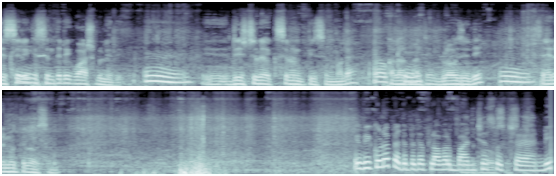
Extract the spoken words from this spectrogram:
జెస్సరికి సింథటిక్ వాషబుల్ ఇది. డిజిటల్ ఎక్సలెంట్ పీస్ అనమాట కలర్ మంచి బ్లౌజ్ ఇది. శారీ మొత్తం వస్తుంది. ఇవి కూడా పెద్ద పెద్ద ఫ్లవర్ బంచెస్ వచ్చాయండి.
